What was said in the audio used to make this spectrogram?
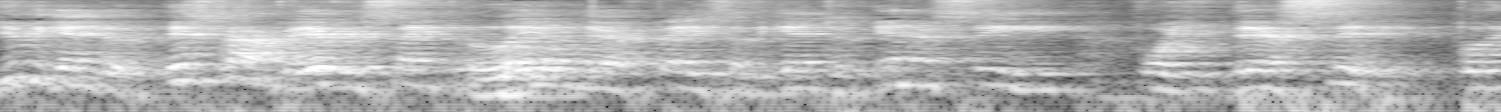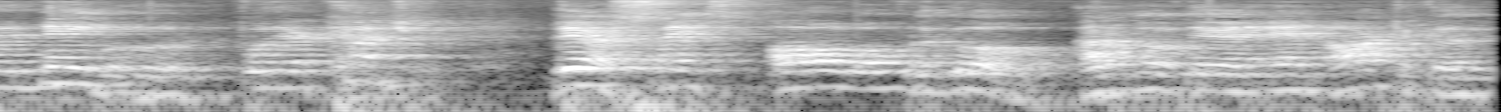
You begin to, it's time for every saint to lay on their face and begin to intercede for their city, for their neighborhood, for their country. There are saints all over the globe. I don't know if they're in Antarctica,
